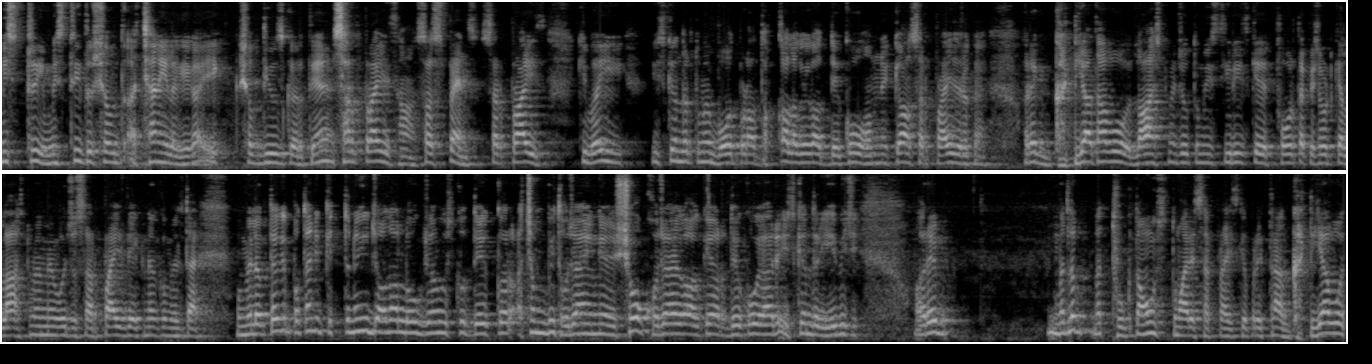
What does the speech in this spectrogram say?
मिस्ट्री मिस्ट्री तो शब्द अच्छा नहीं लगेगा। एक शब्द यूज़ करते हैं सरप्राइज़ हाँ सस्पेंस सरप्राइज़ कि भाई इसके अंदर तुम्हें बहुत बड़ा धक्का लगेगा देखो हमने क्या सरप्राइज़ रखा है। अरे घटिया था वो लास्ट में जो तुम इस सीरीज़ के फोर्थ एपिसोड के लास्ट में, में वो जो सरप्राइज़ देखने को मिलता है वो मुझे लगता है कि पता नहीं कितने ही ज़्यादा लोग जो है उसको देख कर अचंभित हो जाएँगे शौक हो जाएगा कि यार देखो यार इसके अंदर ये भी चीज़। अरे मतलब मैं थूकता हूँ तुम्हारे सरप्राइज़ के ऊपर इतना घटिया वो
